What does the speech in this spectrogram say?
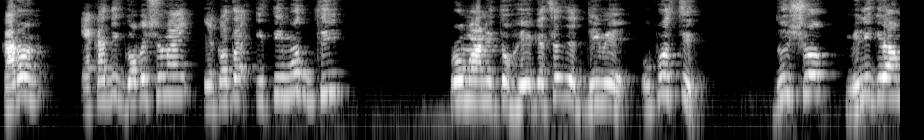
কারণ একাধিক গবেষণায় একথা ইতিমধ্যেই প্রমাণিত হয়ে গেছে যে ডিমে উপস্থিত দুইশো মিলিগ্রাম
